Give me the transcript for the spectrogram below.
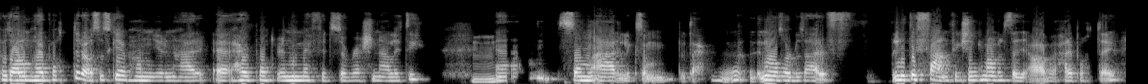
på tal om Harry Potter då, så skrev han ju den här eh, Harry Potter and the Methods of Rationality. Mm. Eh, som är liksom någon sorts så här, lite fanfiction kan man väl säga av Harry Potter.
